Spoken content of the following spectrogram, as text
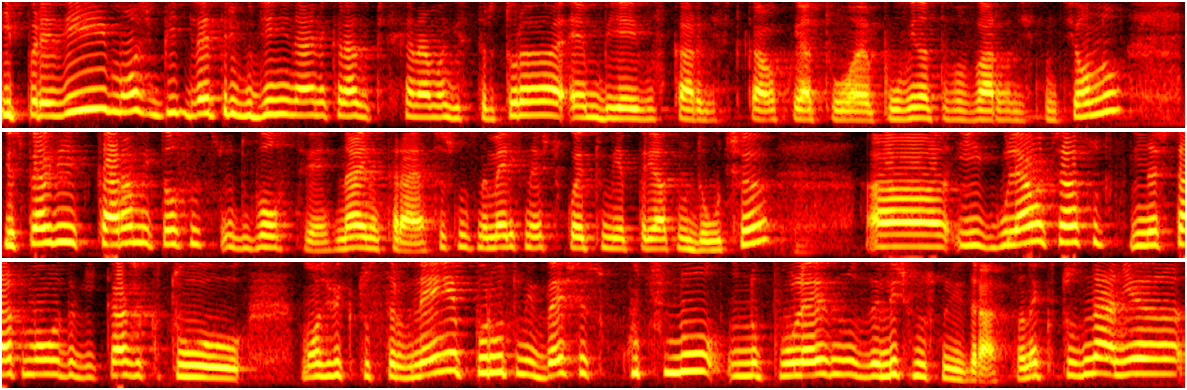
И преди, може би, 2-3 години най-накрая записах една магистратура MBA в Кардив, такава, която е половината във Варна дистанционно. И успях да я изкарам и то с удоволствие, най-накрая. Всъщност намерих нещо, което ми е приятно да уча. А, и голяма част от нещата мога да ги кажа като, може би като сравнение. Първото ми беше скучно, но полезно за личностно израстване. Като знания,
